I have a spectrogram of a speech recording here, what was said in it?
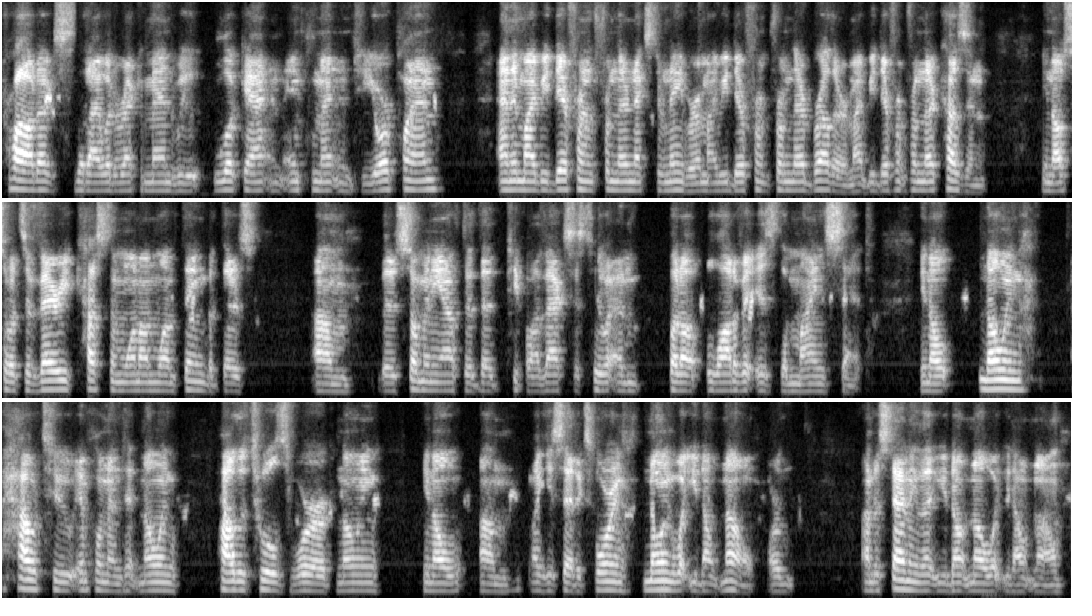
products that I would recommend we look at and implement into your plan. And it might be different from their next door neighbor. It might be different from their brother. It might be different from their cousin. You know, so it's a very custom one-on-one thing. But there's um, there's so many out there that people have access to, and but a lot of it is the mindset. You know, knowing how to implement it, knowing how the tools work, knowing you know, um, like you said, exploring, knowing what you don't know, or understanding that you don't know what you don't know.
